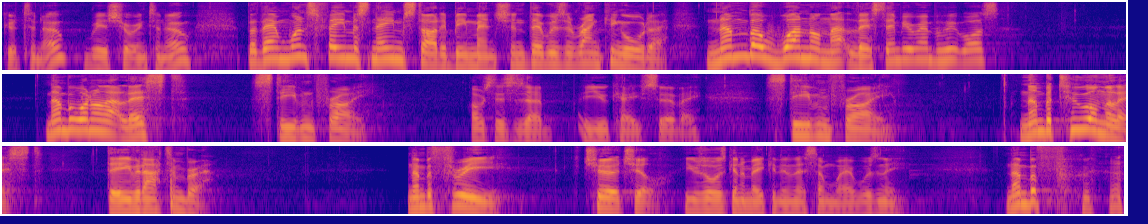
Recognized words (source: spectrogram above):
good to know, reassuring to know. But then once famous names started being mentioned, there was a ranking order. Number one on that list, anybody remember who it was? Number one on that list, Stephen Fry. Obviously, this is a, a UK survey. Stephen Fry. Number two on the list, David Attenborough. Number three, Churchill. He was always going to make it in there somewhere, wasn't he? Number, f-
